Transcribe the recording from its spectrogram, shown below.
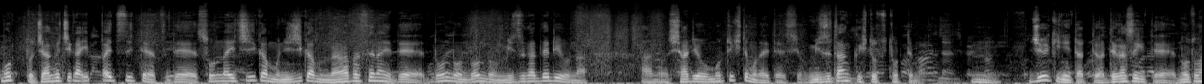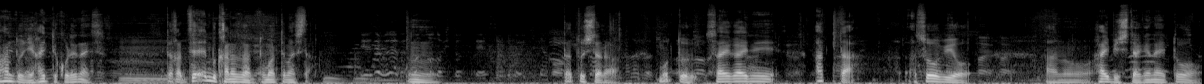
もっと蛇口がいっぱいついたやつで、そんな1時間も2時間も並ばせないで、どんどんどんどん水が出るようなあの車両を持ってきてもらいたいですよ、水タンク一つ取っても。うん、重機に至ってはでかすぎて、能登半島に入ってこれないです。だから全部金沢に止まってました。うん、だとしたら、もっと災害に合った装備をあの配備してあげないと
